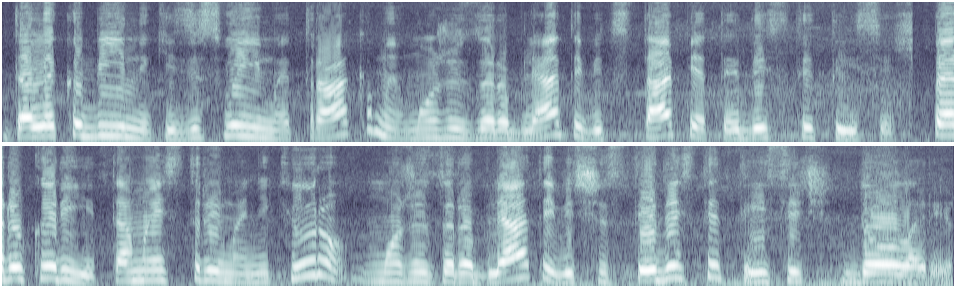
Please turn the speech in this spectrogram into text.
Далекобійники зі своїми траками можуть заробляти від 150 тисяч. Перукарі та майстри манікюру можуть заробляти від 60 тисяч доларів.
